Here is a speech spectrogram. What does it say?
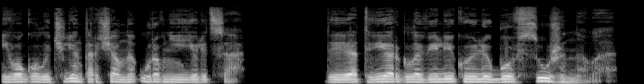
Его голый член торчал на уровне ее лица. Ты отвергла великую любовь суженного,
